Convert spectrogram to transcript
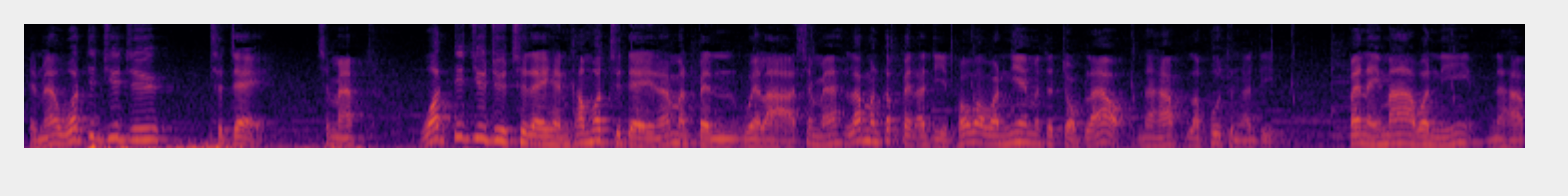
เห็นไหม What did you do today ใช่ไหม What did you do today เห็นคำว่า today นะมันเป็นเวลาใช่ไหมแล้วมันก็เป็นอดีต เพราะว่าวันนี้มันจะจบแล้วนะครับ เราพูดถึงอดีต ไปไหนมาวันนี้นะครับ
